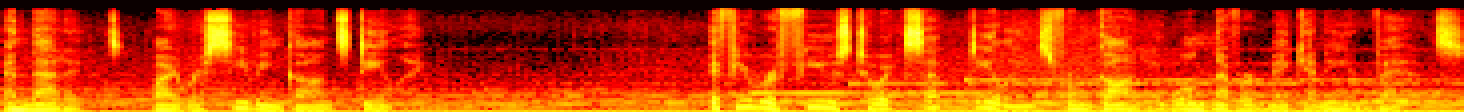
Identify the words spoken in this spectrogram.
and that is by receiving God's dealing. If you refuse to accept dealings from God, you will never make any advance.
